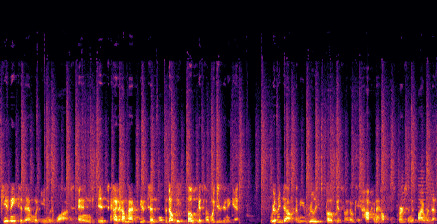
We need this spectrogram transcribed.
giving to them what you would want. And it's going to come back to you temple, but don't be focused on what you're going to get really don't. I mean, really focus on okay, how can I help this person if I were them?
